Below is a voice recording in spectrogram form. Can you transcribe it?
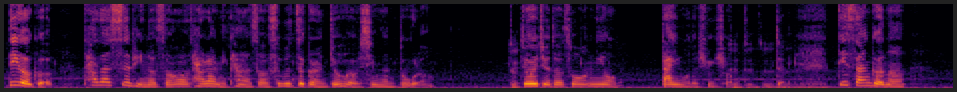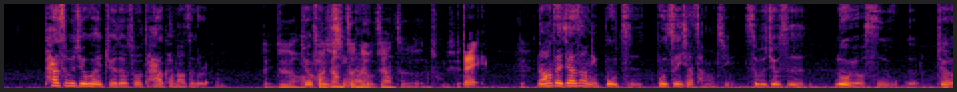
第二个，他在视频的时候，他让你看的时候，是不是这个人就会有信任度了？对，就会觉得说你有答应我的需求。对对对对。第三个呢，他是不是就会觉得说他有看到这个人？对，就是好像真的有这样子的人出现。对，对，然后再加上你布置布置一下场景，是不是就是若有似无的，就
